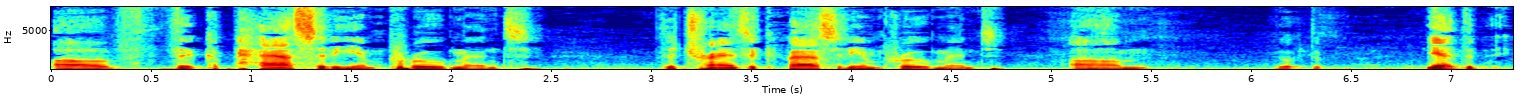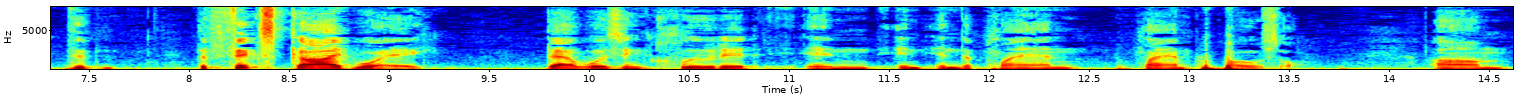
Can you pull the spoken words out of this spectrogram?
of the capacity improvement, the transit capacity improvement, um, the- yeah, the, the, the fixed guideway that was included in, in, in the plan, plan proposal. Um,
